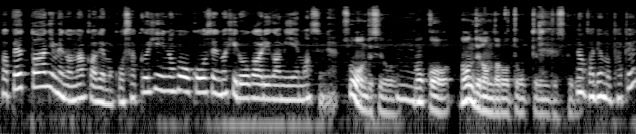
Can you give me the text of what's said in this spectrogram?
パペットアニメの中でもこう作品の方向性の広がりが見えますね。そうなんですよ。んなんか、なんでなんだろうって思ってるんですけど。なんかでもパペット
